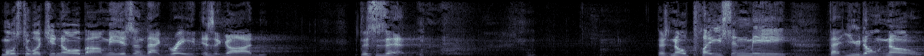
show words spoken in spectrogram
Most of what you know about me isn't that great, is it, God? This is it. There's no place in me that you don't know.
